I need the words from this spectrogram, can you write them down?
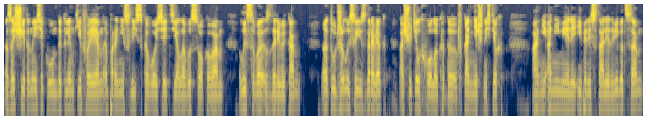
За считанные секунды клинки Фэя пронеслись сквозь тело высокого, лысого здоровяка. Э, тут же лысый здоровяк ощутил холод в конечностях. Они онемели и перестали двигаться.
